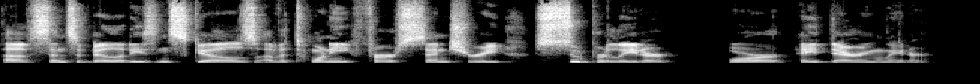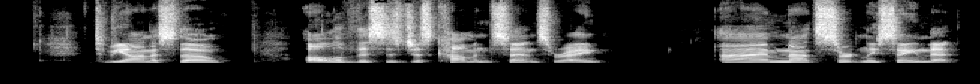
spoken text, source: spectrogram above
of sensibilities and skills of a 21st century super leader or a daring leader. To be honest, though, all of this is just common sense, right? I'm not certainly saying that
